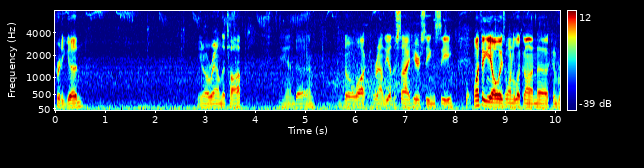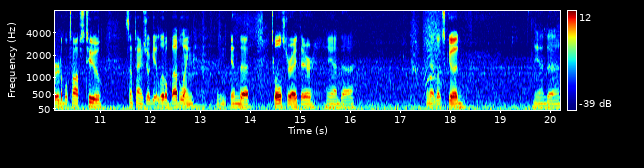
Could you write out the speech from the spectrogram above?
pretty good. You know, around the top, and uh, go walk around the other side here so you can see. One thing you always want to look on uh, convertible tops too sometimes you'll get little bubbling in, in the bolster right there and uh, and that looks good. And uh,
